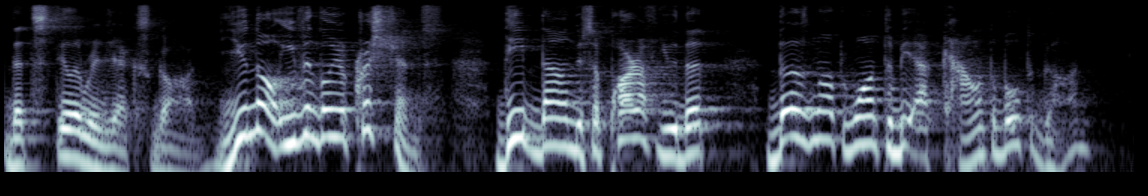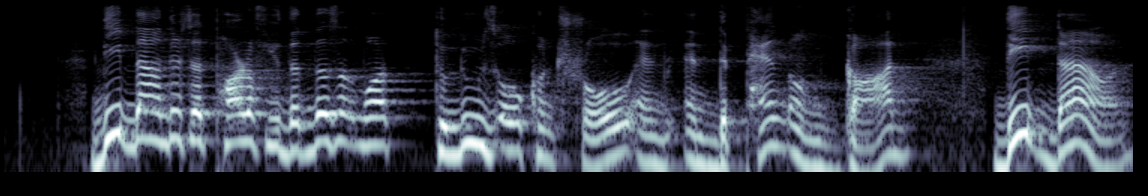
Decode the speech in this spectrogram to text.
that still rejects God. You know, even though you're Christians, deep down, there's a part of you that does not want to be accountable to God. Deep down, there's that part of you that doesn't want to lose all control and, and depend on God. Deep down,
